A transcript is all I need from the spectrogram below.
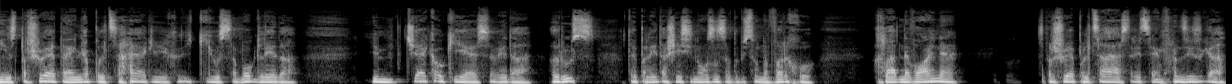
In sprašujete enega policaja, ki, ki jo samo gleda. In čekal, ki je seveda Rus, to je pa leta 86, v bistvu na vrhu hladne vojne, sprašuje policaja sredi San Francisca.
